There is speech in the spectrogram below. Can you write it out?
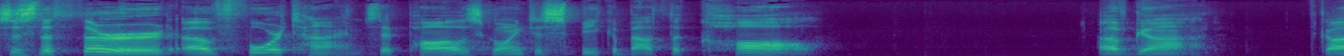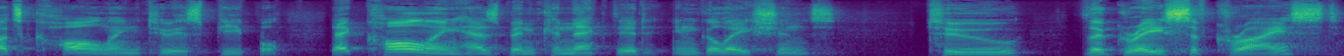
This is the third of four times that Paul is going to speak about the call of God, God's calling to his people. That calling has been connected in Galatians to the grace of Christ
